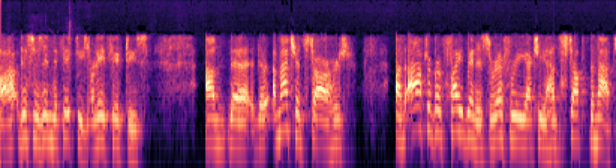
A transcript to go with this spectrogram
Uh, this was in the 50s or late 50s. And uh, the, a match had started. And after about five minutes, the referee actually had stopped the match.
